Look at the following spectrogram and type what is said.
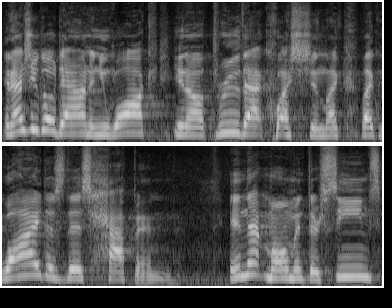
And as you go down and you walk, you know, through that question, like, like why does this happen? In that moment, there seems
